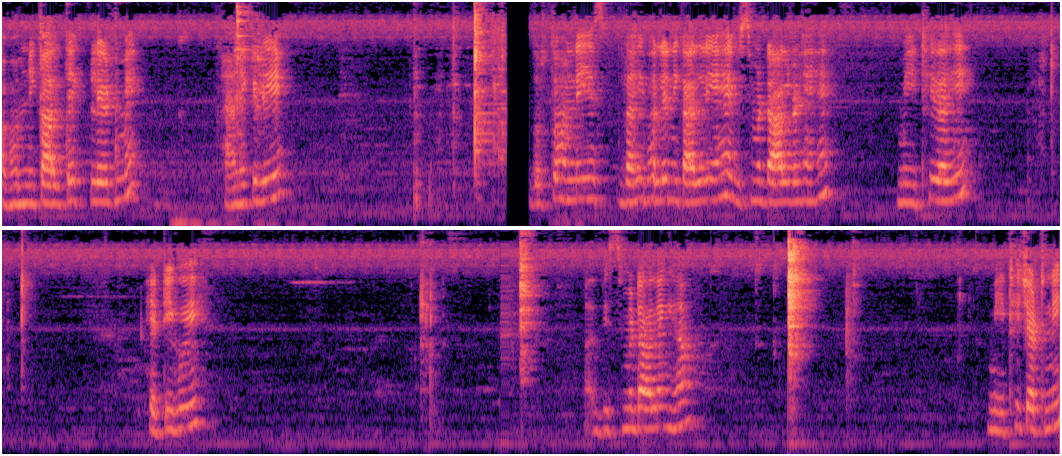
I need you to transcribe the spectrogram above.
अब हम निकालते हैं प्लेट में खाने के लिए। दोस्तों, हमने ये दही भले निकाल लिए हैं इसमें डाल रहे हैं मीठी दही। फेटी हुई। अब इसमें डालेंगे हम मीठी चटनी।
